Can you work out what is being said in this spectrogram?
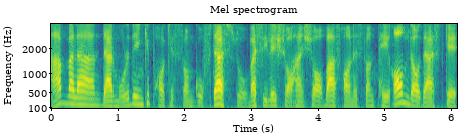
اولا در مورد اینکه پاکستان گفته است و وسیله شاهنشاه به افغانستان پیغام داده است که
